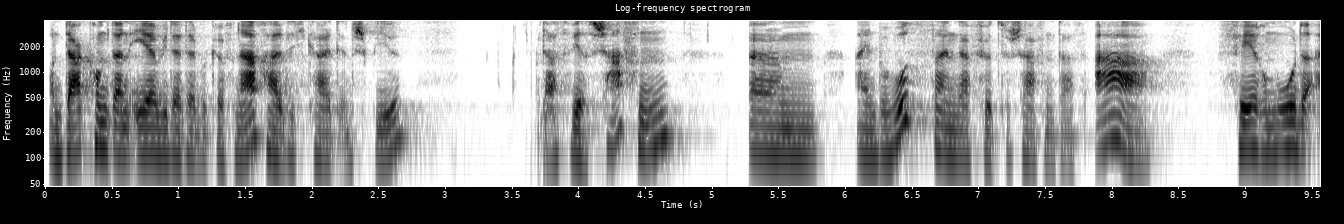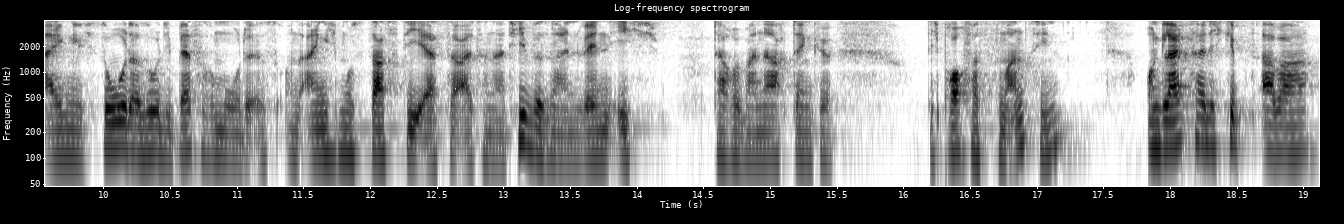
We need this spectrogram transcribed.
Und da kommt dann eher wieder der Begriff Nachhaltigkeit ins Spiel, dass wir es schaffen, ähm, ein Bewusstsein dafür zu schaffen, dass A, faire Mode eigentlich so oder so die bessere Mode ist. Und eigentlich muss das die erste Alternative sein, wenn ich darüber nachdenke, ich brauche was zum Anziehen. Und gleichzeitig gibt es aber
